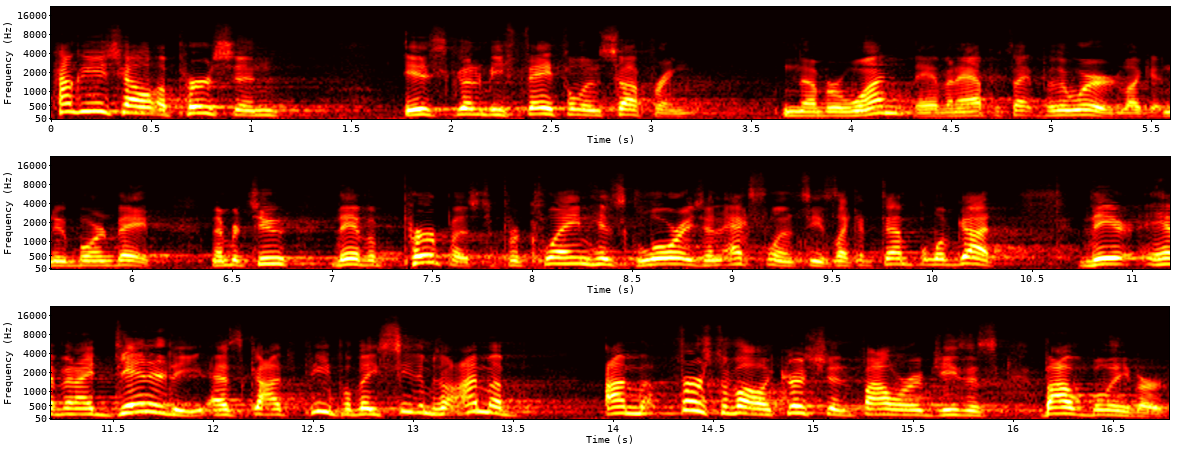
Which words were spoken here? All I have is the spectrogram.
How can you tell a person is going to be faithful in suffering? Number one, they have an appetite for the word, like a newborn babe. Number two, they have a purpose to proclaim his glories and excellencies, like a temple of God. They have an identity as God's people. They see themselves. I'm a, I'm first of all a Christian follower of Jesus, Bible believer.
